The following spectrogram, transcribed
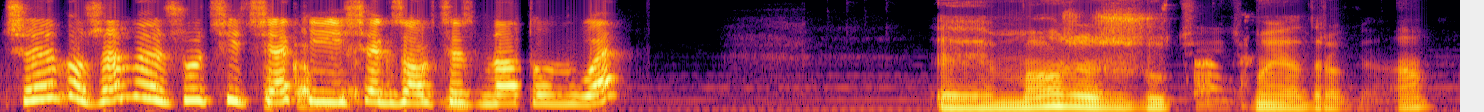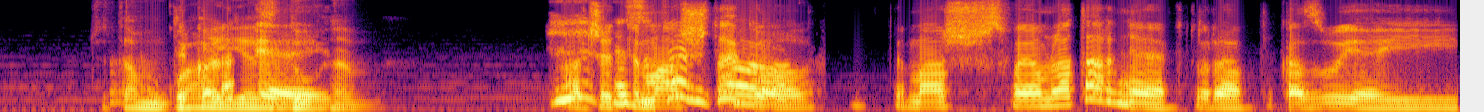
Czy możemy rzucić jakiś egzorcyzm na tą mgłę? Y, możesz rzucić, moja droga, czy ta mgła Tylko jest lepiej. duchem. A czy ty masz Ezoteryko. tego? Ty masz swoją latarnię, która pokazuje i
